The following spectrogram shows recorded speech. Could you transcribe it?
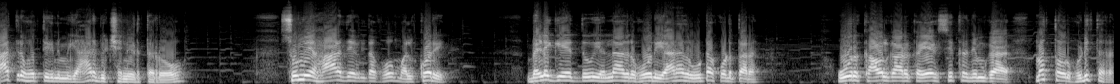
ರಾತ್ರಿ ಹೊತ್ತಿಗೆ ನಿಮಗೆ ಯಾರು ಭಿಕ್ಷೆ ನೀಡ್ತಾರೋ? ಸುಮ್ಮನೆ ಹಾಳದೆ ಅಂತ ಹೋಗಿ ಮಲ್ಕೋರಿ. ಬೆಳಗ್ಗೆ ಎದ್ದು ಎಲ್ಲಾದರೂ ಹೋರಿ, ಯಾರಾದರೂ ಊಟ ಕೊಡ್ತಾರೆ. ಊರ ಕಾವಲ್ಗಾರ ಕೈಯಾಗ ಸಿಕ್ಕರೆ ನಿಮ್ಗೆ ಮತ್ತೆ ಅವ್ರು ಹೊಡಿತಾರೆ.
